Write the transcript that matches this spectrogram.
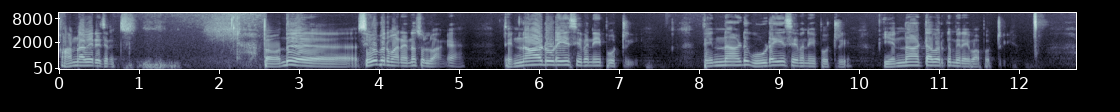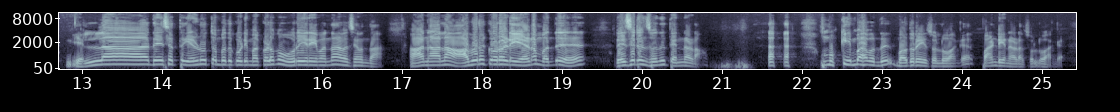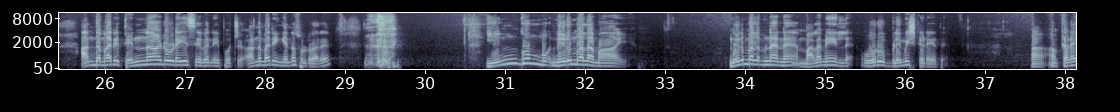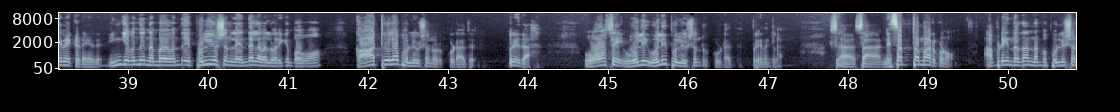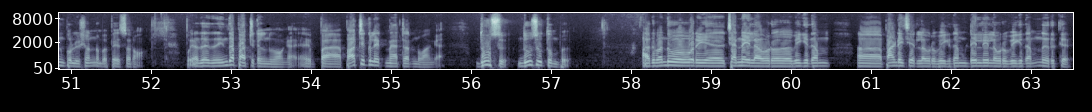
ஆன்மாவே ரெசிடென்ஸ் இப்போ வந்து சிவபெருமான் என்ன சொல்லுவாங்க? தென்னாடுடைய சிவனை போற்றி. தென்னாடு உடைய சிவனை போற்றி. எந்நாட்டவர்க்கும் இறைவா போற்றி. எல்லா தேசத்து 750 கோடி மக்களுக்கும் ஒரு இறைவன் தான் அவன் தான் ஆனாலும் அவருக்கு அவருடைய இடம் வந்து ரெசிடென்ஸ் வந்து தென்னடம் முக்கியமா வந்து மதுரையை சொல்லுவாங்க பாண்டிய நாடை சொல்லுவாங்க. அந்த மாதிரி தென்னாடுடைய சிவனை போற்று. அந்த மாதிரி இங்க என்ன சொல்றாரு? எங்கும் மு- நிர்மலமாய். நிர்மலம்னா என்ன? மலமே இல்லை. ஒரு பிளெமிஷ் கிடையாது. கிடையவே கிடையாது. இங்கே வந்து நம்ம வந்து பொல்யூஷனில் எந்த லெவல் வரைக்கும் போவோம்? காற்றுல பொல்யூஷன் இருக்கக்கூடாது. புரியுதா? ஓசை ஒலி ஒலி பொல்யூஷன் இருக்கக்கூடாது. புரியுதுங்களா? ச- ச- இருக்கணும். அப்படின்றதான் நம்ம பொல்யூஷன் பொல்யூஷன் நம்ம பேசுகிறோம் அது இது இந்த பார்ட்டிக்கல்னுவாங்க இப்போ பார்ட்டிகுலேட் மேட்டர்னுவாங்க தூசு தூசு தும்பு. அது வந்து ஒவ்வொரு சென்னையில் ஒரு விகிதம் பாண்டிச்சேரியில் ஒரு விகிதம் டெல்லியில் ஒரு விகிதம்னு இருக்குது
